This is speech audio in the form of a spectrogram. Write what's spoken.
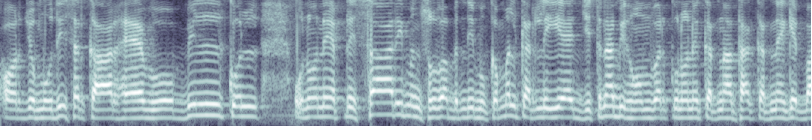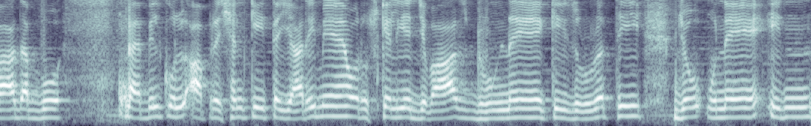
اور جو مودی سرکار ہے، وہ بالکل انہوں نے اپنی ساری منصوبہ بندی مکمل کر لی ہے۔ جتنا بھی ہوم ورک انہوں نے کرنا تھا کرنے کے بعد، اب وہ بالکل آپریشن کی تیاری میں ہیں اور اس کے لیے جواز ڈھونڈنے کی ضرورت تھی، جو انہیں ان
